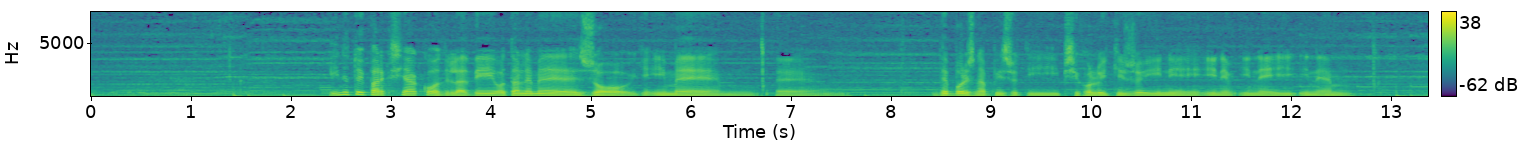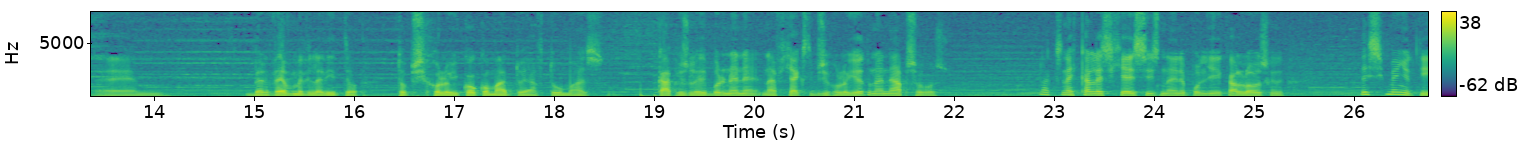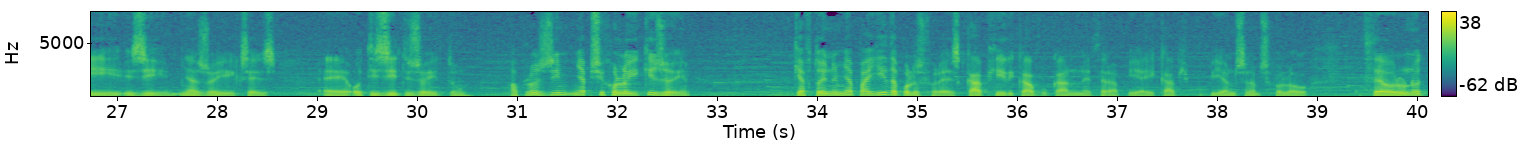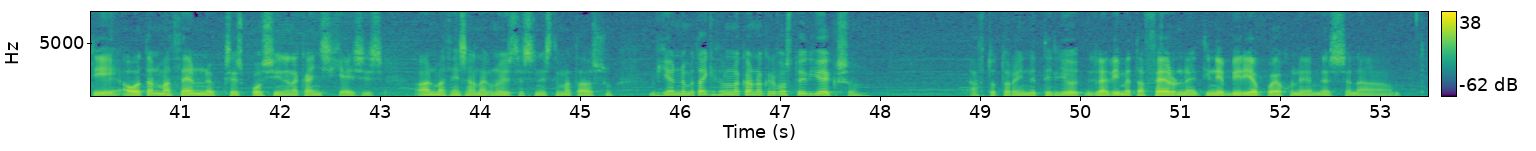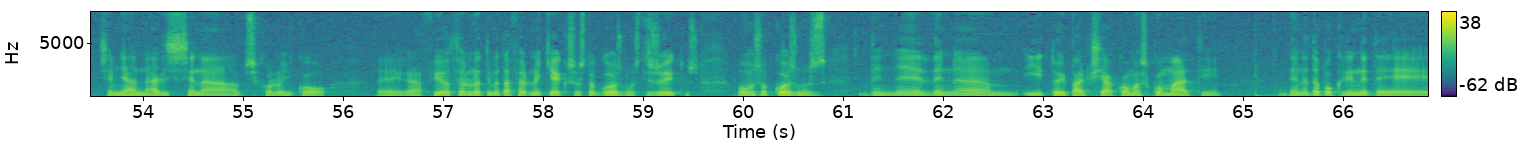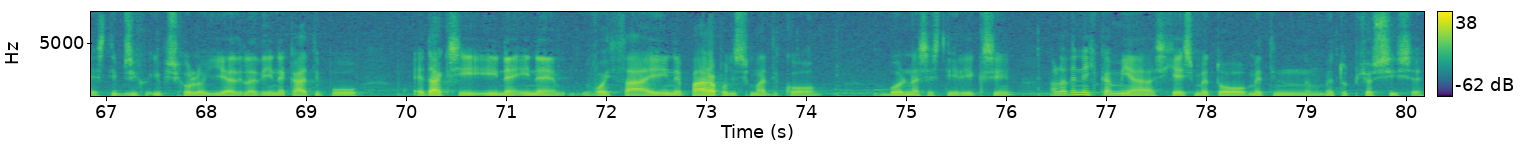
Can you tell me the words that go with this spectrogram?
είναι το υπαρξιακό, δηλαδή όταν λέμε ζω, είμαι, ε, δεν μπορείς να πεις ότι η ψυχολογική ζωή είναι, είναι, είναι, είναι ε, μπερδεύουμε δηλαδή το, το ψυχολογικό κομμάτι του εαυτού μας. Κάποιος δηλαδή μπορεί να, είναι, να φτιάξει την ψυχολογία του να είναι άψογος. Να, να έχει καλές σχέσεις, να είναι πολύ καλός. Δεν σημαίνει ότι ζει μια ζωή, ξέρεις ε, ότι ζει τη ζωή του. Απλώς ζει μια ψυχολογική ζωή. Και αυτό είναι μια παγίδα πολλές φορές. Κάποιοι ειδικά που κάνουν θεραπεία ή κάποιοι που πηγαίνουν σε έναν ψυχολόγο θεωρούν ότι όταν μαθαίνουν ξέρεις, πώς είναι να κάνεις σχέσεις αν μαθαίνεις να αναγνωρίζεις τα συναισθήματά σου βγαίνουν μετά και θέλουν να κάνουν ακριβώς το ίδιο έξω. Αυτό τώρα είναι τελείω. Δηλαδή μεταφέρουν την εμπειρία που έχουν μέσα σε, ένα, σε μια ανάλυση, σε ένα ψυχολογικό ε, γραφείο, θέλουν να τη μεταφέρουν και έξω, στον κόσμο, στη ζωή τους. Όμως ο κόσμος, δεν, δεν, το υπαρξιακό μας κομμάτι δεν ανταποκρίνεται στην η ψυχολογία, δηλαδή είναι κάτι που εντάξει είναι, είναι, βοηθάει, είναι πάρα πολύ σημαντικό, μπορεί να σε στηρίξει, αλλά δεν έχει καμία σχέση με το, με την, με το ποιος είσαι.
